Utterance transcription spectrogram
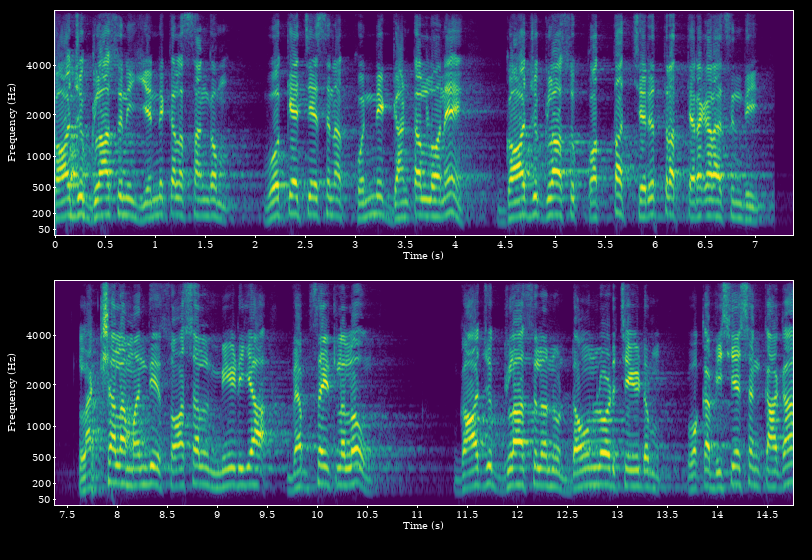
గాజు గ్లాసుని ఎన్నికల సంఘం ఓకే చేసిన కొన్ని గంటల్లోనే గాజు గ్లాసు కొత్త చరిత్ర తిరగరాసింది. లక్షల మంది సోషల్ మీడియా వెబ్సైట్లలో గాజు గ్లాసులను డౌన్లోడ్ చేయడం ఒక విశేషం కాగా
